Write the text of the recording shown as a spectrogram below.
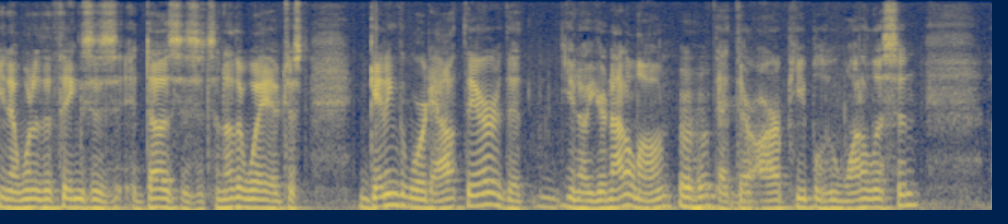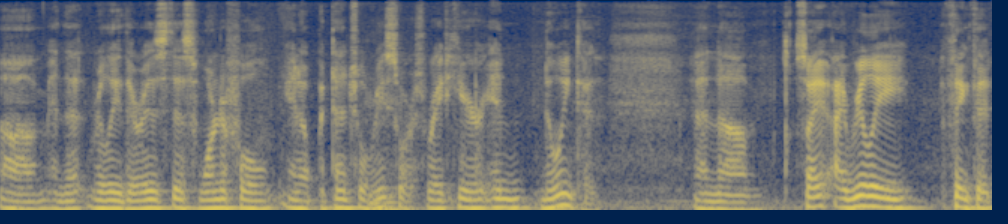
you know one of the things is it does is it's another way of just getting the word out there that you know you're not alone, that there are people who want to listen um, and that really there is this wonderful, you know, potential resource right here in Newington. And um, so I, I really think that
